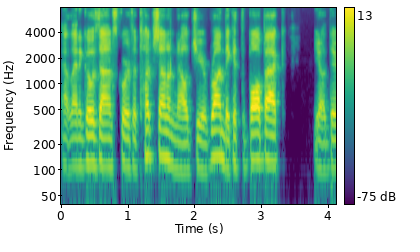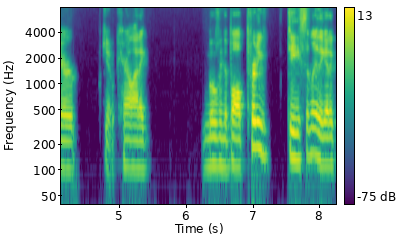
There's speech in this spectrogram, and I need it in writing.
Atlanta goes down, scores a touchdown on an Allgeier run. They get the ball back. You know they're you know Carolina moving the ball pretty decently. They get a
